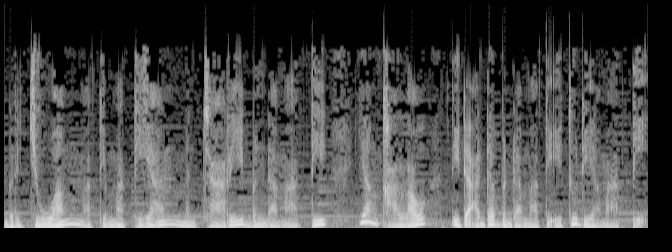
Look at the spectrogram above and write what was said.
berjuang mati-matian mencari benda mati yang kalau tidak ada benda mati itu dia mati.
